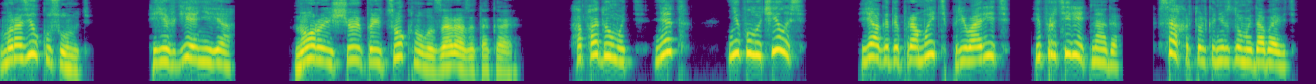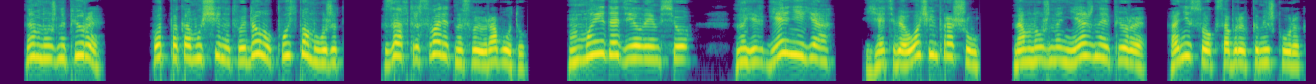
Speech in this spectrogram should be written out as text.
В морозилку сунуть? — Евгения! Нора еще и прицокнула, зараза такая. — А подумать, нет? Не получилось? Ягоды промыть, приварить и протереть надо. Сахар только не вздумай добавить. Нам нужно пюре. Вот пока мужчина твой дома, пусть поможет. Завтра свалит на свою работу. Мы доделаем все. Но, Евгения, я тебя очень прошу, нам нужно нежное пюре, а не сок с обрывками шкурок.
